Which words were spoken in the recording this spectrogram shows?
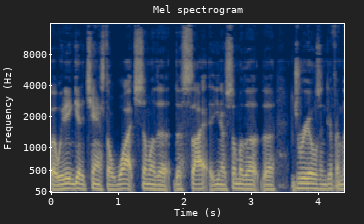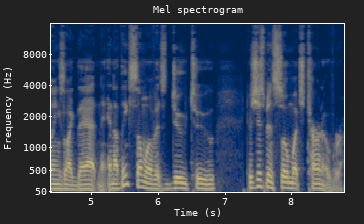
but we didn't get a chance to watch some of the, the site, you know, some of the, the drills and different things like that. And, and I think some of it's due to there's just been so much turnover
